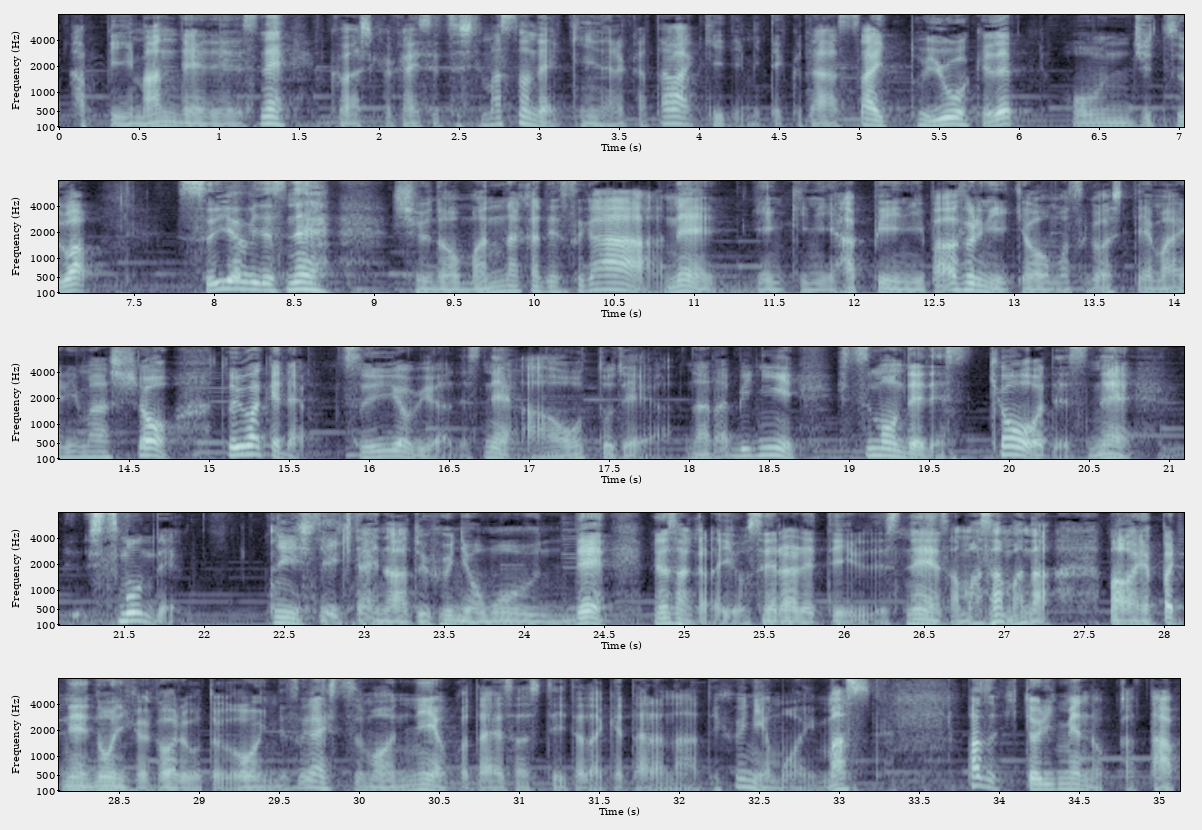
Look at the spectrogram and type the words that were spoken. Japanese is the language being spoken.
ハッピーマンデーでですね。詳しく解説してますので気になる方は聞いてみてください。というわけで本日は水曜日ですね。週の真ん中ですが、ね、元気にハッピーにパワフルに今日も過ごしてまいりましょう。というわけで、水曜日はですね、青砥デー、並びに質問デーです。今日はですね、質問デーにしていきたいなというふうに思うんで、皆さんから寄せられているですね、様々な、まあやっぱりね、脳に関わることが多いんですが、質問にお答えさせていただけたらなというふうに思います。まず一人目の方、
